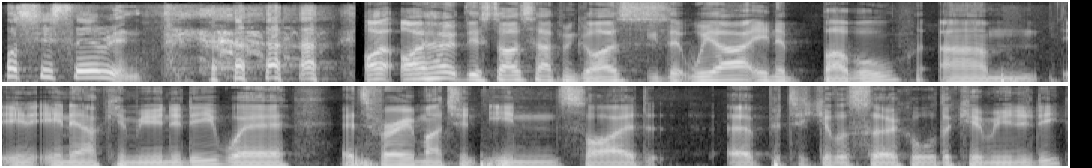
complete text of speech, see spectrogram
what's this they're in? I, I hope this does happen, guys. That we are in a bubble um, in, in our community where it's very much an inside a particular circle, the community,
